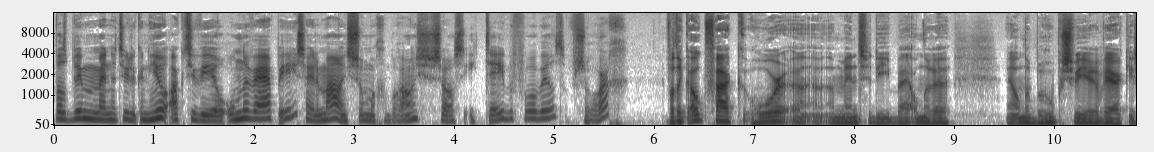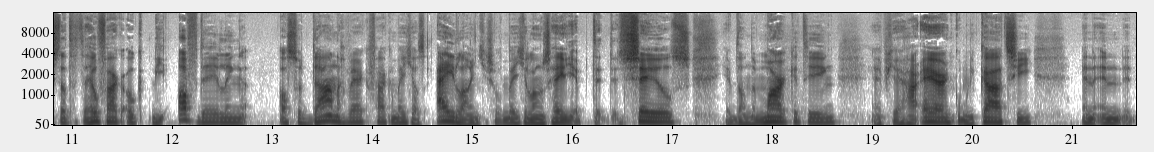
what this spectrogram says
Wat op dit moment natuurlijk een heel actueel onderwerp is. Helemaal in sommige branches, zoals de IT bijvoorbeeld, of zorg. Wat ik ook vaak hoor uh, aan mensen die bij andere, in andere beroepssferen werken, is dat het heel vaak ook die afdelingen als zodanig werken vaak een beetje als eilandjes. Of een beetje langs, hey, je hebt de, sales, je hebt dan de marketing, heb je HR, communicatie. En, en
